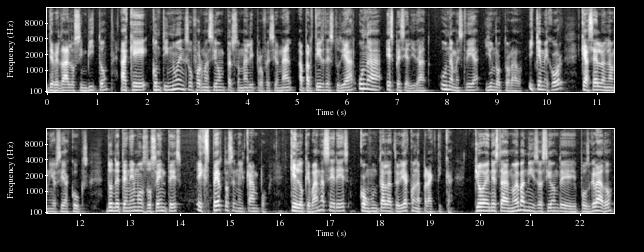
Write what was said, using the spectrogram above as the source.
De verdad los invito a que continúen su formación personal y profesional a partir de estudiar una especialidad, una maestría y un doctorado. Y qué mejor que hacerlo en la Universidad Cooks, donde tenemos docentes expertos en el campo, que lo que van a hacer es conjuntar la teoría con la práctica yo en esta nueva administración de posgrado,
